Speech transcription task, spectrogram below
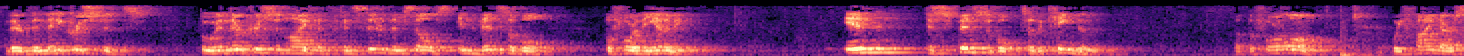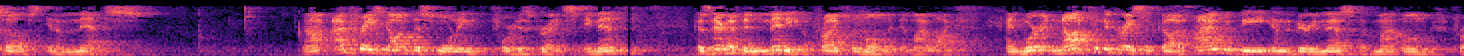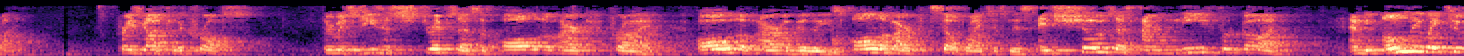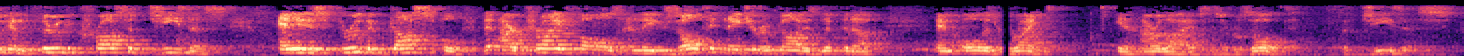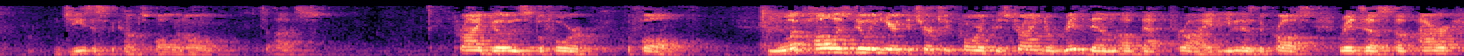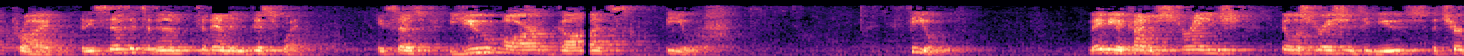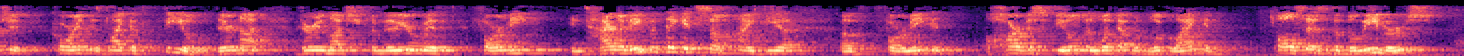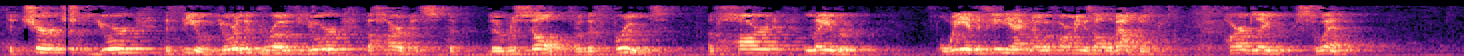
There have been many Christians who in their Christian life have considered themselves invincible before the enemy, indispensable to the kingdom. But before long, we find ourselves in a mess. Now, I praise God this morning for His grace. Amen? Because there have been many a prideful moment in my life. And were it not for the grace of God, I would be in the very mess of my own pride. Praise God for the cross, through which Jesus strips us of all of our pride, all of our abilities, all of our self-righteousness, and shows us our need for God. And the only way to Him through the cross of Jesus and it is through the gospel that our pride falls and the exalted nature of God is lifted up and all is right in our lives as a result of Jesus. Jesus becomes all in all to us. Pride goes before the fall. What Paul is doing here at the church at Corinth is trying to rid them of that pride, even as the cross rids us of our pride. And he says it to them, to them in this way. He says, You are God's field. Field. Maybe a kind of strange illustration to use. The church at Corinth is like a field. They're not very much familiar with farming entirely, but they get some idea of farming and a harvest field and what that would look like. And Paul says the believers the church, you're the field, you're the growth, you're the harvest, the, the result or the fruit of hard labor. We in DeFuniak know what farming is all about, don't we? Hard labor, sweat,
